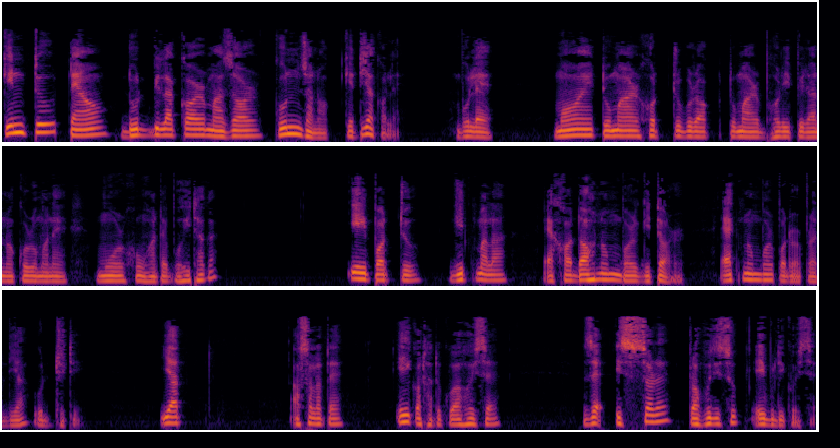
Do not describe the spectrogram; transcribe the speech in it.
কিন্তু তেওঁ দূতবিলাকৰ মাজৰ কোনজনক কেতিয়া কলে? বোলে মই তোমাৰ শত্ৰুবোৰক তোমাৰ ভৰি পীড়া নকৰো মানে মোৰ সোঁহাতে বহি থাকা? এই পদটো গীতমালা এশ দহ নম্বৰ গীতৰ এক নম্বৰ পদৰ পৰা দিয়া উদ্ধৃতি। ইয়াত আচলতে এই কথাটো কোৱা হৈছে যে ঈশ্বৰে প্ৰভু যীশুক এই বুলি কৈছে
